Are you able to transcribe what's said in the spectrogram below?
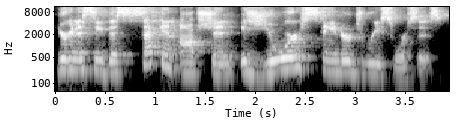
you're going to see the second option is your standards resources.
